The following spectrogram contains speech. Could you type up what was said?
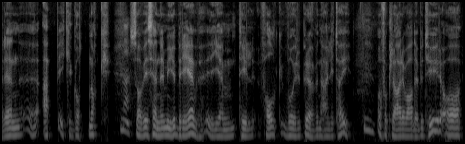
er en uh, app ikke godt nok. Nei. Så vi sender mye brev hjem til folk hvor prøven er litt høy. Mm. Og forklarer hva det betyr, og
